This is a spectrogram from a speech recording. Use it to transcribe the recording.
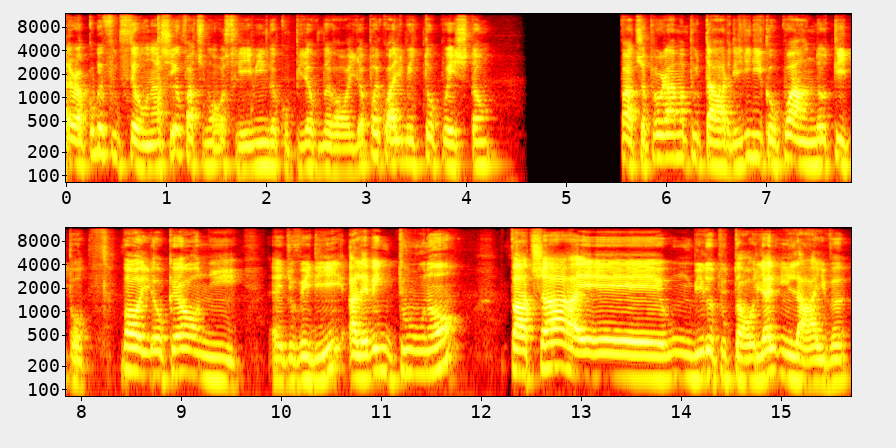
Allora come funziona? Se io faccio un nuovo streaming compilo come voglio poi qua gli metto questo. Faccio programma più tardi gli dico quando tipo voglio che ogni eh, giovedì alle 21 faccia eh, un video tutorial in live.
